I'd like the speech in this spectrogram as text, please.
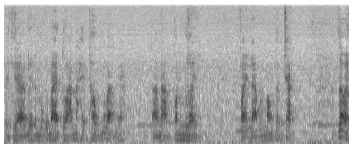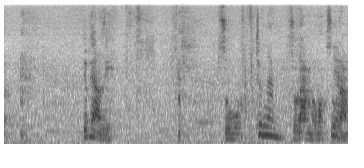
Đấy thì là đây là một cái bài toán hệ thống các bạn nhé. Là là con người phải làm cái móng thật chắc. Rồi tiếp theo là gì? Số Số 5 số 5 đúng không? Số Dạ. 5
